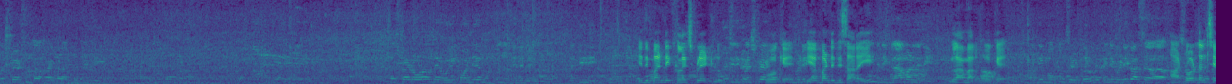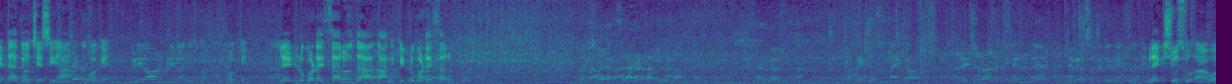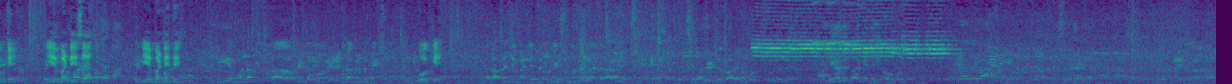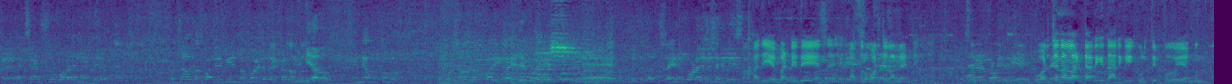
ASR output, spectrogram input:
సస్పెక్ట్స్ ఉంటాం ఇక్కడ సస్పెక్ట్ కూడా ఓయి క్వాలిటీ ఇది బండి క్లచ్ ప్లేట్లు ఇది. ఓకే ఏ బండిది సార్ అయ్యి ఇది గ్లామర్ ఇది. గ్లామర్ ఓకే ఇది మొత్తం సెట్ ఇది విడిగా టోటల్ సెట్ అది వచ్చేసి. ఓకే ఓకే ప్లేట్లు కూడా ఇస్తారు. దా- దాని కిట్ కూడా ఇస్తారు. బ్రేక్ షూస్ ఉన్నాయి ఇంకా బ్రేక్ షూ కూడా ప్రతి హెవీ వస్తుంది బ్రేక్ షూస్ ఓకే ఏ బండి సార్ ఏ బండి ఇది? బ్రేక్ షూస్ ఓకే అలా ప్రతి బండి షూ కూడా ఏంటంటే ఒరిజినల్ తప్ప మీకు ఇంత క్వాలిటీలో ఎక్కడ. ఇండియాలో? ఇండియా మొత్తంలో తప్ప ఇక ఇదే కూడా అది ఏ బండిది ఏంది? అసలు ఒరిజినల్ అండి బండి ఇది. ఒరిజినల్ అంటానికి దానికి గుర్తింపు ఏముంది?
